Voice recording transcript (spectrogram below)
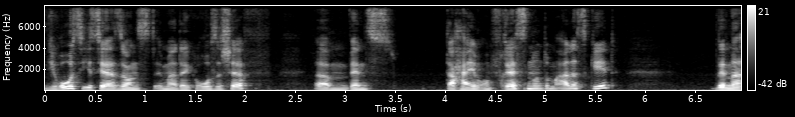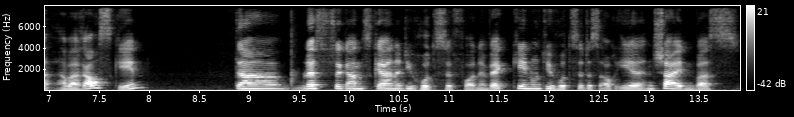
Die Rosi ist ja sonst immer der große Chef, ähm, wenn es daheim um Fressen und um alles geht. Wenn wir aber rausgehen, da lässt sie ganz gerne die Hutze vorne weggehen und die Hutze das auch eher entscheiden, was,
